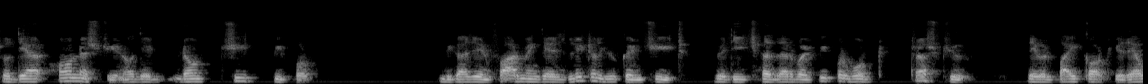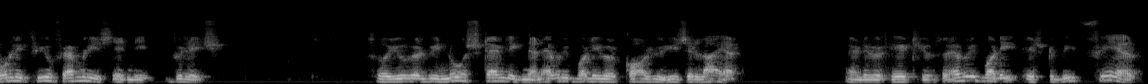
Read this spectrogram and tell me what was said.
So they are honest, you know, they don't cheat people. Because in farming there is little you can cheat with each other, but people won't trust you. They will boycott you. There are only few families in the village. So you will be no standing then. Everybody will call you, he's a liar. And they will hate you. So everybody is to be fair.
